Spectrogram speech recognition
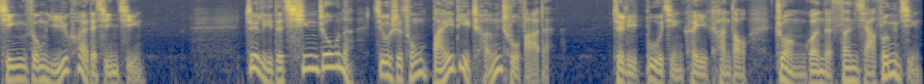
轻松愉快的心情。这里的青州呢，就是从白帝城出发的。这里不仅可以看到壮观的三峡风景，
